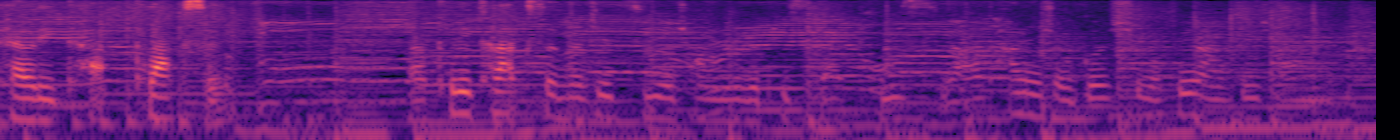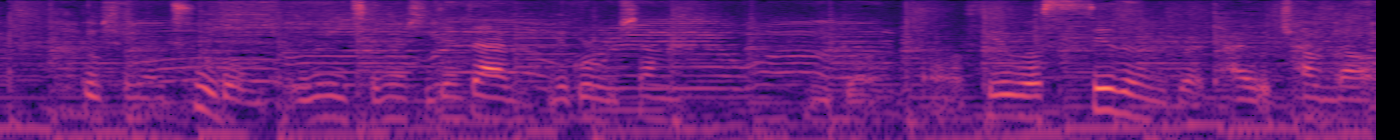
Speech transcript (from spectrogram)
Kelly Clarkson，啊，Kelly Clarkson 呢这次又唱了那个 Piece by Piece，然后他那首歌是我非常非常被什么触动的，因为前段时间在美国偶像那个呃 Farewell Season 里边，他有唱到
